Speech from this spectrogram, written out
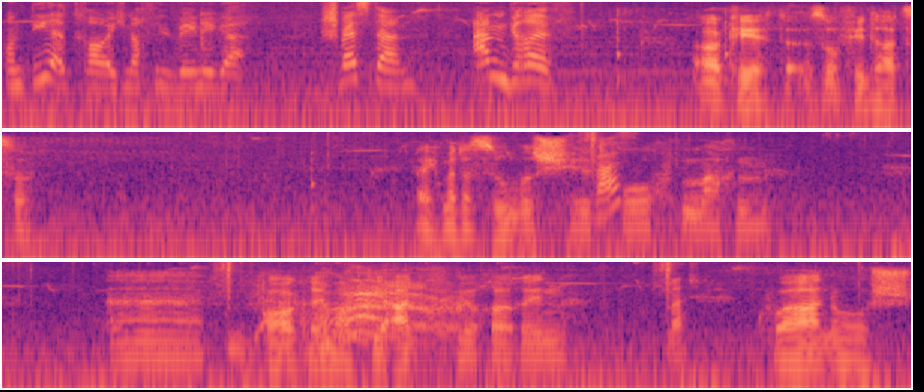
Und dir traue ich noch viel weniger. Schwestern, Angriff! Okay, da, so viel dazu. Gleich mal das Sumus-Schild hochmachen. Äh, Vorgrim auf die Anführerin. Was? Quano Sch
